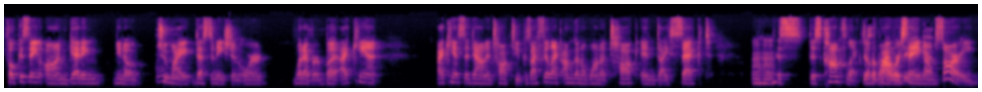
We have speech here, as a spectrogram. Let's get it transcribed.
focusing on getting, you know, to Mhm. my destination or whatever, but I can't I can't sit down and talk to you because I feel like I'm going to want to talk and dissect Mhm. this this conflict This of why we're saying Yeah. I'm sorry.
